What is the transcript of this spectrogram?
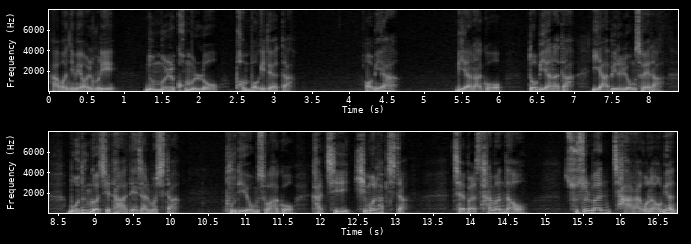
아버님의 얼굴이 눈물 콧물로 범벅이 되었다. 어미야, 미안하고 또 미안하다. 이 아비를 용서해라. 모든 것이 다 내 잘못이다. 부디 용서하고 같이 힘을 합치자. 제발 사람한다오. 수술만 잘하고 나오면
